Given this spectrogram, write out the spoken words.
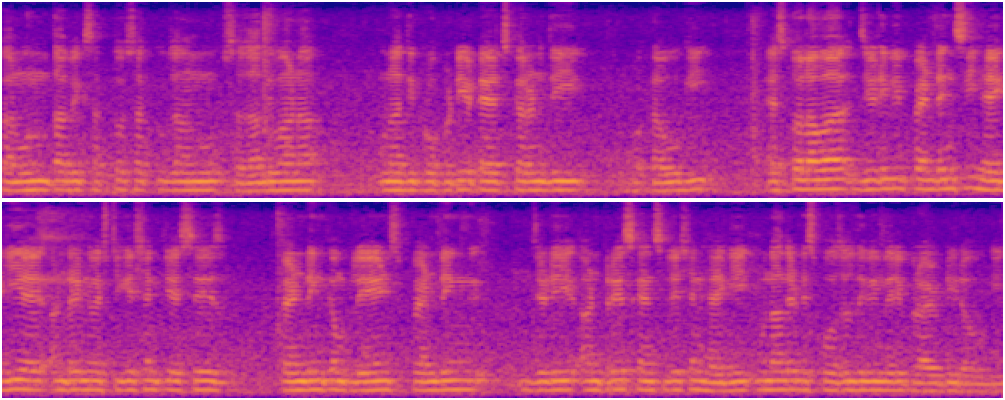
ਕਾਨੂੰਨ ਮੁਤਾਬਿਕ ਸਖਤ ਤੋਂ ਸਖਤ ਉਹਨਾਂ ਨੂੰ ਸਜ਼ਾ ਦਿਵਾਉਣਾ, ਉਹਨਾਂ ਦੀ ਪ੍ਰਾਪਰਟੀ ਅਟੈਚ ਕਰਨ ਦੀ ਹੋਊਗੀ ਇਸ ਤੋਂ ਇਲਾਵਾ ਜਿਹੜੀ ਵੀ ਪੈਂਡੈਂਸੀ ਹੈਗੀ ਹੈ under investigation cases pending complaints pending ਜਿਹੜੀ ਅਨਟ੍ਰੇਸ ਕੈਂਸਲੇਸ਼ਨ ਹੈਗੀ, ਉਹਨਾਂ ਦੇ ਡਿਸਪੋਜ਼ਲ ਦੀ ਵੀ ਮੇਰੀ ਪ੍ਰਾਇੋਰਟੀ ਰਹੂਗੀ।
